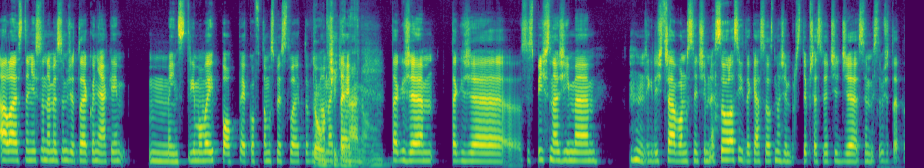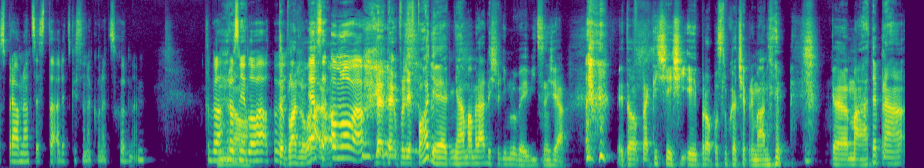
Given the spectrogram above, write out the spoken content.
ale stejně si nemyslím, že to je jako nějaký mainstreamový pop, jako v tom smyslu, jak to vnímáme to teď. Ne, no. Takže, takže se spíš snažíme i když třeba on s něčím nesouhlasí, tak já se ho snažím prostě přesvědčit, že si myslím, že to je ta správná cesta a vždycky se nakonec shodneme. To byla hrozně No, dlouhá odpověď. to byla dlouhá, Já se no. omlouvám. Ne, to je úplně v pohodě, já mám rád, když lidi mluví víc než já. Je to praktičtější i pro posluchače primárně. Eh, Máte prá...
